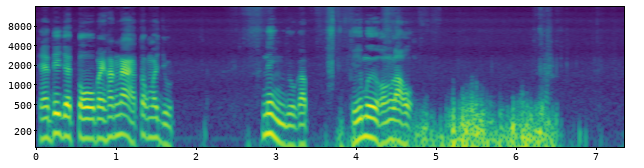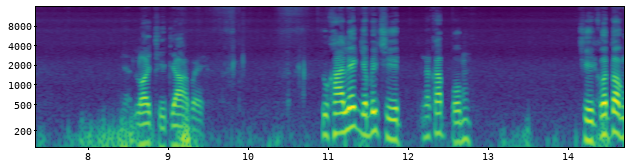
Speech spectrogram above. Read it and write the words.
แทนที่จะโตไปข้างหน้าต้องมาหยุด นิ่งอยู่กับฝีมือของเรา เนี่ยรอยฉีดยาไป ยูคาเล็กอย่าไปฉีดนะครับ ผม ฉีดก็ต้อง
